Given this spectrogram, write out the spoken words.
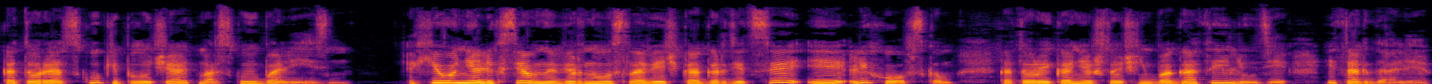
которые от скуки получают морскую болезнь. Хиония Алексеевна вернула словечко о Гордеце и Лиховском, которые, конечно, очень богатые люди, и так далее.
